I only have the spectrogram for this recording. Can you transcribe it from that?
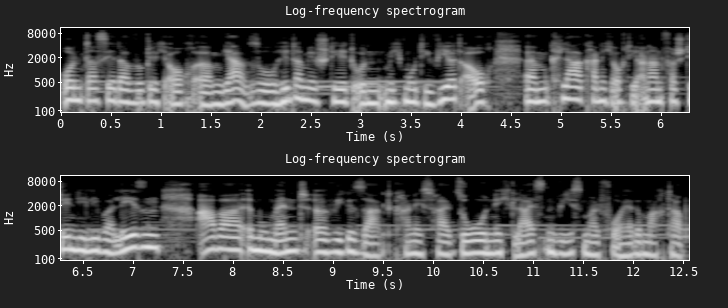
und dass ihr da wirklich auch ähm, ja so hinter mir steht und mich motiviert. Auch ähm, klar kann ich auch die anderen verstehen, die lieber lesen, aber im Moment, äh, wie gesagt, kann ich es halt so nicht leisten, wie ich es mal vorher gemacht habe.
